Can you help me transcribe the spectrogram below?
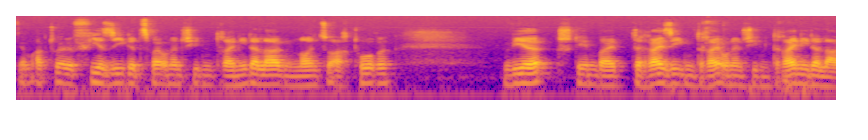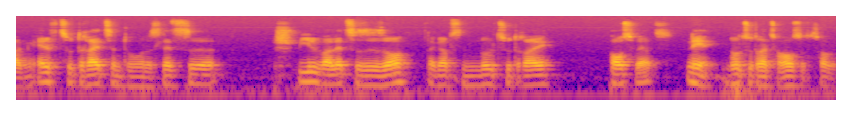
Wir haben aktuell vier Siege, zwei Unentschieden, drei Niederlagen, 9 zu 8 Tore. Wir stehen bei drei Siegen, drei Unentschieden, drei Niederlagen, 11 zu 13 Tore. Das letzte Spiel war letzte Saison. Da gab es ein 0 zu 3 auswärts. Nee, 0 zu 3 zu Hause, sorry.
